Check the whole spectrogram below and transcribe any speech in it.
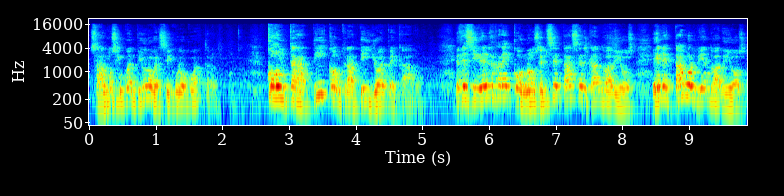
Salmo 51, versículo 4. Contra ti, contra ti yo he pecado. Es decir, él reconoce, él se está acercando a Dios, él está volviendo a Dios,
